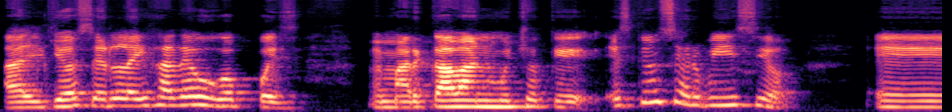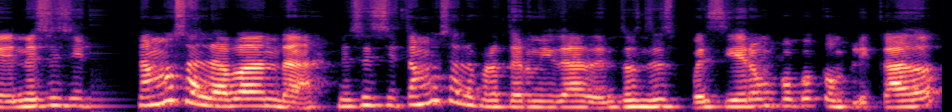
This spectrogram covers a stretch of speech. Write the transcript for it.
al yo ser la hija de Hugo, pues me marcaban mucho que es que un servicio, eh, necesitamos a la banda, necesitamos a la fraternidad. Entonces, pues sí era un poco complicado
